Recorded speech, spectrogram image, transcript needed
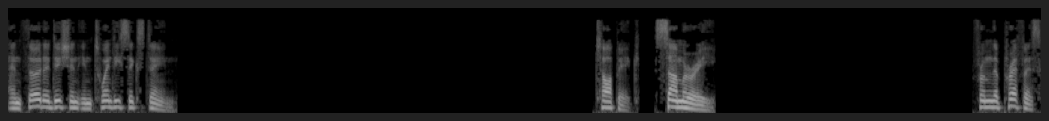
and third edition in 2016. Summary From the preface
